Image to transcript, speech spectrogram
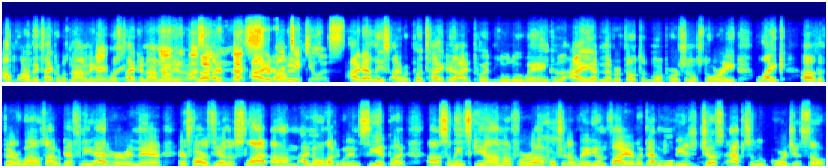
I don't, I don't think Taika was nominated. Was agree. Taika no nominated? he wasn't like, that's I, um, ridiculous I'd at least I would put Taika. I'd put Lulu Wang because I have never felt a more personal story like uh, the farewell. So I would definitely add her in there. And as far as the other slot, um, I know a lot of people didn't see it, but uh, Celine Sciamma for uh, Ugh. Portrait of a Lady on Fire, like that movie is just absolute gorgeous. So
